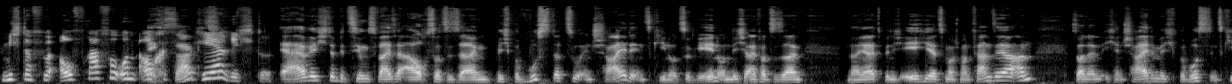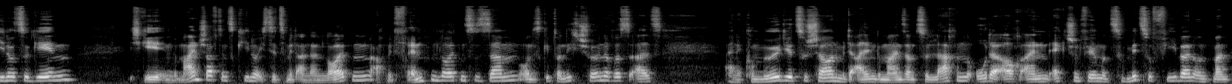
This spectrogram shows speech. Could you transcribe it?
Mich dafür aufraffe und auch Exakt, herrichte. Herrichte, beziehungsweise auch sozusagen mich bewusst dazu entscheide, ins Kino zu gehen und nicht einfach zu sagen, naja, jetzt bin ich eh hier, jetzt mach ich mal einen Fernseher an, sondern ich entscheide mich bewusst ins Kino zu gehen. Ich gehe in Gemeinschaft ins Kino, ich sitze mit anderen Leuten, auch mit fremden Leuten zusammen und es gibt doch nichts Schöneres als eine Komödie zu schauen, mit allen gemeinsam zu lachen oder auch einen Actionfilm und zu, mitzufiebern. Und man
